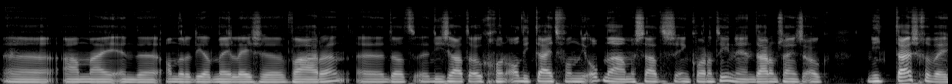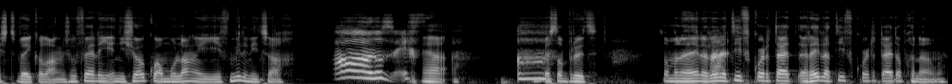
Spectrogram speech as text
eh, aan mij en de anderen die aan het meelezen waren. eh, dat, eh, die zaten ook gewoon al die tijd van die opnames zaten ze in quarantine. En daarom zijn ze ook niet thuis geweest wekenlang. Dus hoe verder je in die show kwam, hoe langer je je familie niet zag. Oh, dat is echt... Ja, Oh. best wel bruut. Het is allemaal een hele relatief korte tijd, relatief korte tijd opgenomen.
